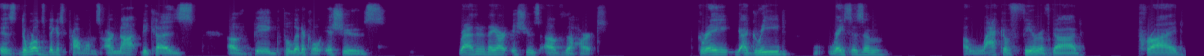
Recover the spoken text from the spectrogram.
is the world's biggest problems are not because of big political issues. Rather, they are issues of the heart. Uh, greed, racism, a lack of fear of God, pride.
